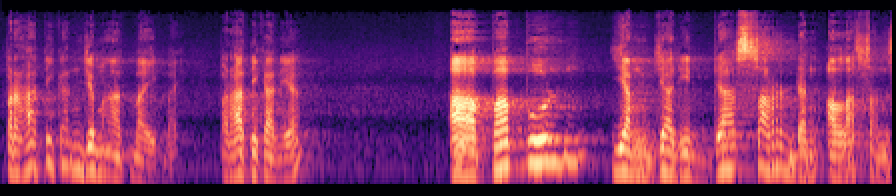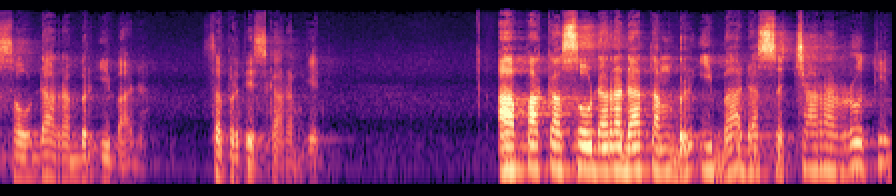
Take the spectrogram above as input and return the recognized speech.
perhatikan jemaat baik-baik. Perhatikan ya. Apa pun yang jadi dasar dan alasan saudara beribadah. Seperti sekarang ini. Apakah saudara datang beribadah secara rutin?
